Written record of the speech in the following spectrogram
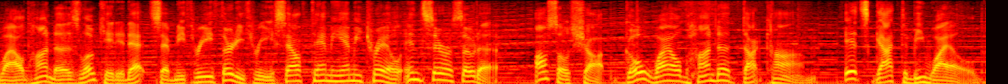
Wilde Honda is located at 7333 South Tamiami Trail in Sarasota. Also shop GoWildeHonda.com. It's got to be wild.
